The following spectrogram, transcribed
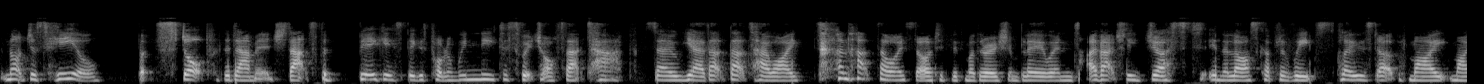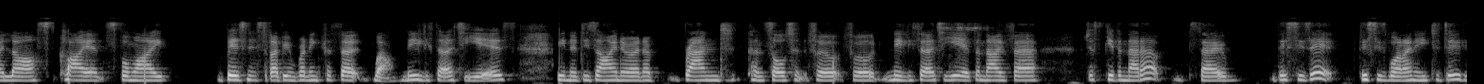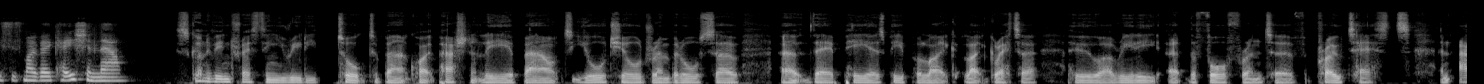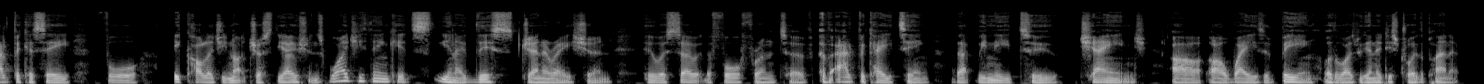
not just heal but stop the damage. That's the biggest biggest problem. We need to switch off that tap. So yeah that that's how i that's how i started with mother ocean blue. And i've actually just in the last couple of weeks closed up my my last clients for my business that I've been running for thir- well nearly 30 years. Been a designer and a brand consultant for for nearly 30 years. And I've uh, just given that up. So this is it. This is what I need to do. This is my vocation now it's kind of interesting. You really talked about quite passionately about your children, but also uh, their peers, people like like Greta, who are really at the forefront of protests and advocacy for ecology, not just the oceans. Why do you think it's you know this generation who are so at the forefront of of advocating that we need to change our our ways of being, otherwise we're going to destroy the planet?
